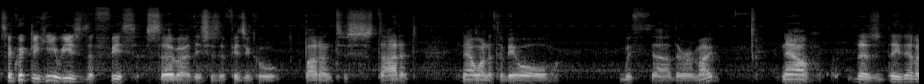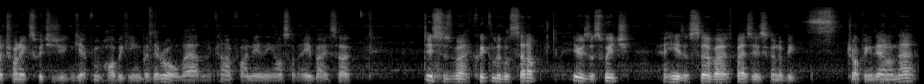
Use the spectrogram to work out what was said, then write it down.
So quickly, here is the fifth servo. This is a physical button to start it. Now I want it to be all with uh, the remote. Now there's these electronic switches you can get from Hobby King, but they're all out and I can't find anything else on eBay. So this is my quick little setup. Here's a switch and here's a servo. It's basically it's going to be dropping down on that.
